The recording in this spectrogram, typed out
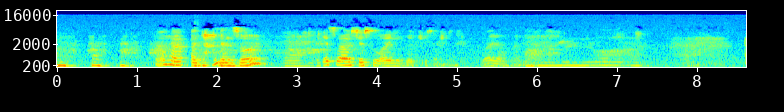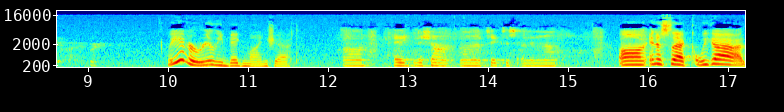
I don't have a diamond sword. Um, I guess I was just lighting glitch or something. I don't have We have a really big mine shaft. Uh, hey, Nishant, wanna take this enderman out? Um, in a sec, we got,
